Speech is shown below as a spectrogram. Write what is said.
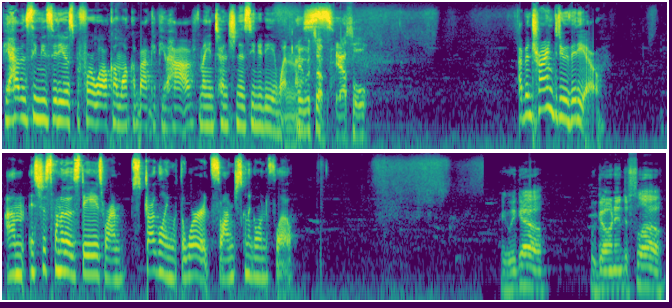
If you haven't seen these videos before, welcome, welcome back. If you have, my intention is unity and oneness. Hey, what's up, asshole? I've been trying to do a video. Um, it's just one of those days where I'm struggling with the words, so I'm just gonna go into flow. Here we go. We're going into flow.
